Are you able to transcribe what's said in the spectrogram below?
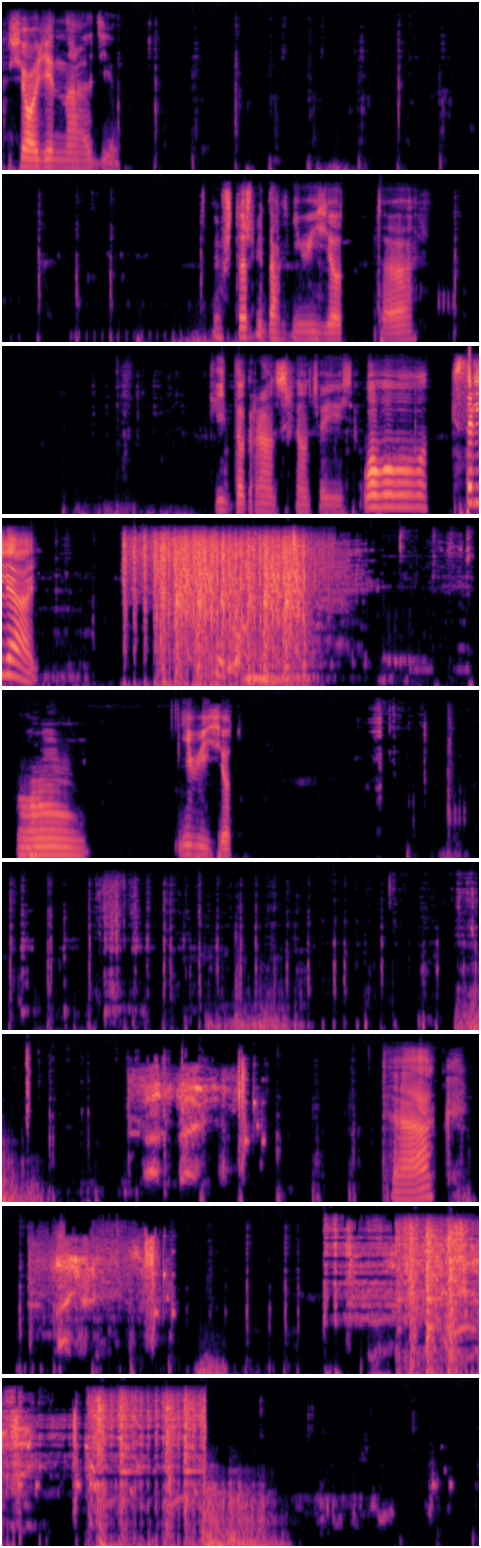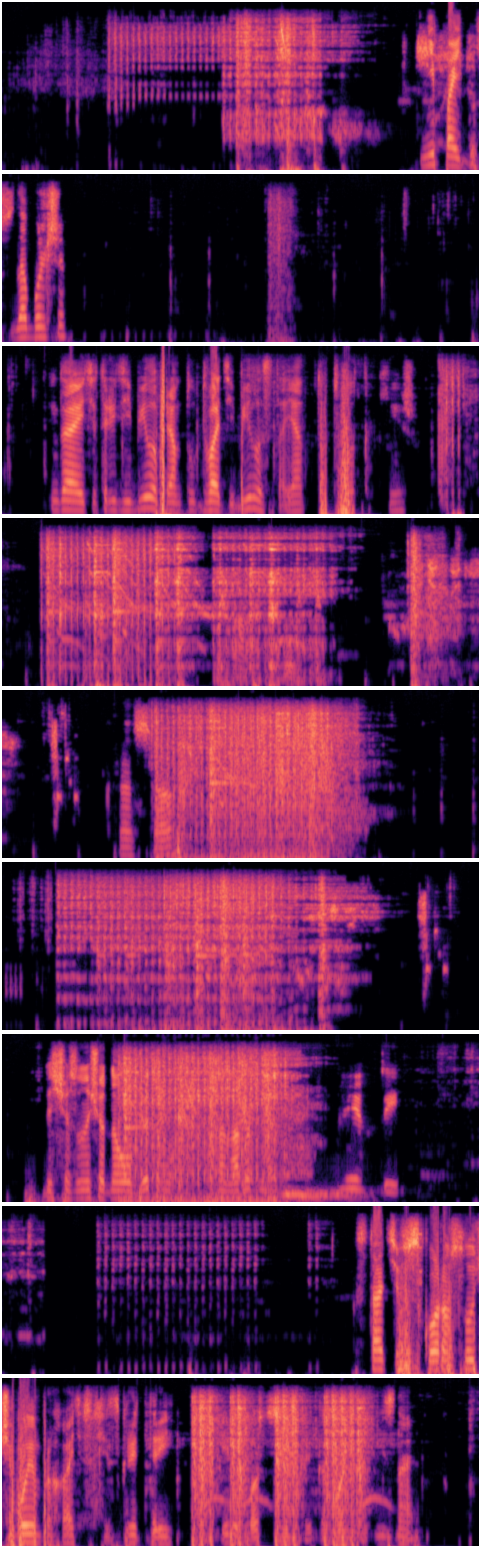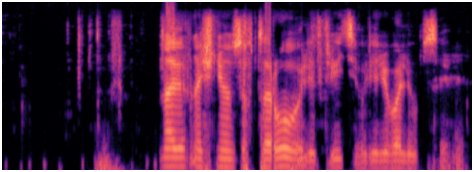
Все один на один. Ну что ж мне так не везет-то? Кинь-то гранат, если он у тебя есть. Во-во-во-во! Стреляй! Не везет. Так. Не пойду сюда больше. Да, эти три дебила, прям тут два дебила стоят. Тут вот какие же. А, вот. Красавчик. Да сейчас он еще одного убьет, ему она размет. Эх ты. Кстати, в скором случае будем проходить Assassin's Creed 3. Или просто Assassin's Creed какой-нибудь, не знаю. Наверное, начнем со второго или третьего, или революции.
